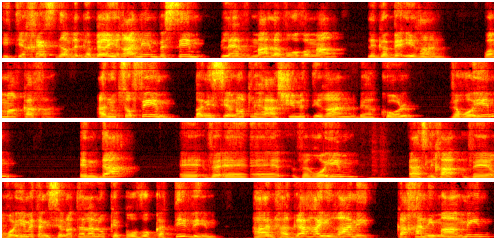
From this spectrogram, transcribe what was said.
התייחס גם לגבי האיראנים, ושים לב מה לברוב אמר לגבי איראן. הוא אמר ככה, אנו צופים בניסיונות להאשים את איראן בהכל, ורואים עמדה, אה, ו, אה, ורואים, אה, סליחה, ורואים את הניסיונות הללו כפרובוקטיביים. ההנהגה האיראנית, ככה אני מאמין,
